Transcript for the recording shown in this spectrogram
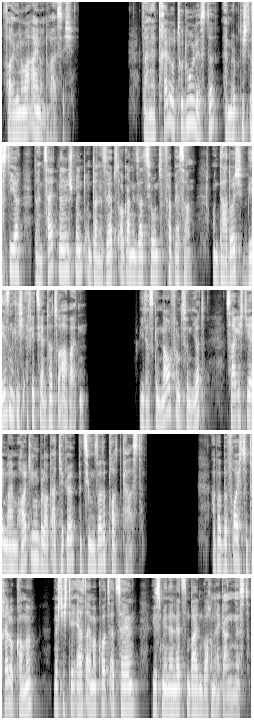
Folge Nummer 31. Deine Trello-To-Do-Liste ermöglicht es dir, dein Zeitmanagement und deine Selbstorganisation zu verbessern und dadurch wesentlich effizienter zu arbeiten. Wie das genau funktioniert, zeige ich dir in meinem heutigen Blogartikel bzw. Podcast. Aber bevor ich zu Trello komme, möchte ich dir erst einmal kurz erzählen, wie es mir in den letzten beiden Wochen ergangen ist.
